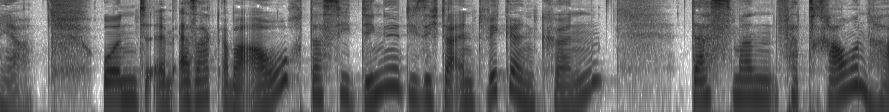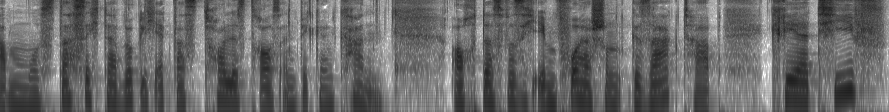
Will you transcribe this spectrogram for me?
Ja, und ähm, er sagt aber auch, dass die Dinge, die sich da entwickeln können, dass man Vertrauen haben muss, dass sich da wirklich etwas Tolles draus entwickeln kann. Auch das, was ich eben vorher schon gesagt habe, kreativ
